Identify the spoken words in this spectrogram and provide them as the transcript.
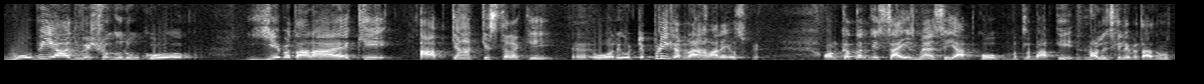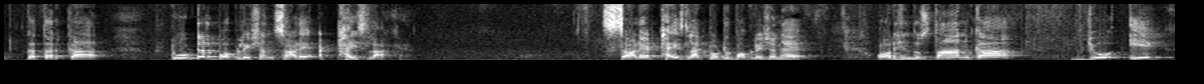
वो भी आज विश्व गुरु को ये बता रहा है कि आप यहाँ किस तरह की वो हो रही वो टिप्पणी कर रहा है हमारे उस पर और कतर की साइज़ में ऐसे ही आपको मतलब आपकी नॉलेज के लिए बता दूँ, कतर का टोटल पॉपुलेशन साढ़े अट्ठाईस लाख है। साढ़े अट्ठाईस लाख टोटल पॉपुलेशन है। और हिंदुस्तान का जो एक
